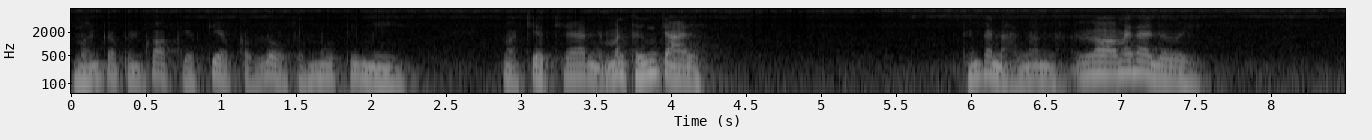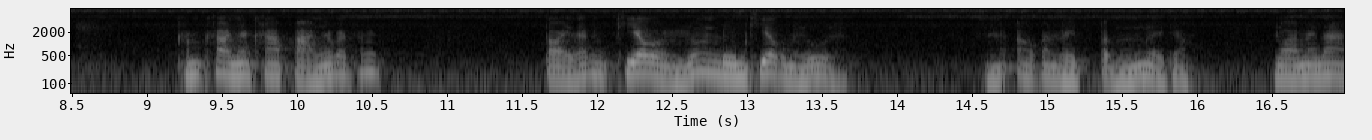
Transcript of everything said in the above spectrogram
เหมือนกับเป็นข้อเปรียบเทียบกับโลกสมมุติที่มีว่าเครียดแค้นมันถึงใจ ถึงขนาดนั้นรอไม่ได้เลยคำข้าวยังคาปากยังก็ทั้ง ต่อยทั้งเคี้ยวหรือมันลืมเคี้ยวก็ไม่รู้เลยเอากันเลยปึงเลยเดียวรอไม่ได้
